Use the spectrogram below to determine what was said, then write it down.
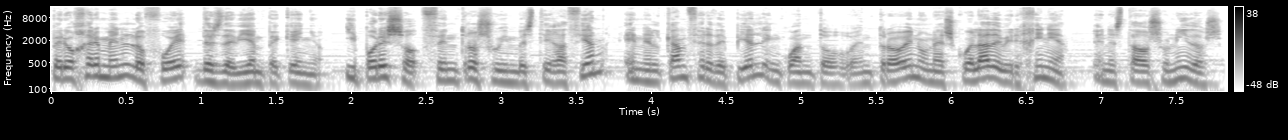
pero Germen lo fue desde bien pequeño, y por eso centró su investigación en el cáncer de piel en cuanto entró en una escuela de Virginia, en Estados Unidos.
